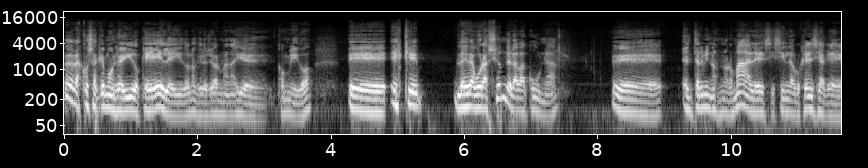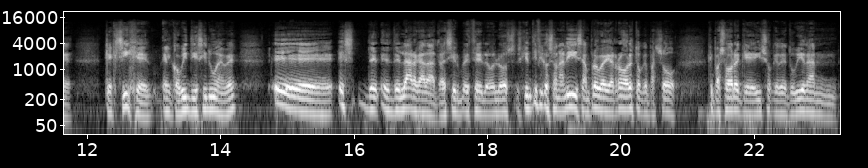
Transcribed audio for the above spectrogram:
Una de las cosas que hemos leído, que he leído, no quiero llevarme a nadie conmigo, eh, es que la elaboración de la vacuna, eh, en términos normales y sin la urgencia que, exige el COVID-19, eh, es de, larga data. Es decir, este, los científicos analizan prueba y error, esto que pasó que pasó ahora que hizo que detuvieran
